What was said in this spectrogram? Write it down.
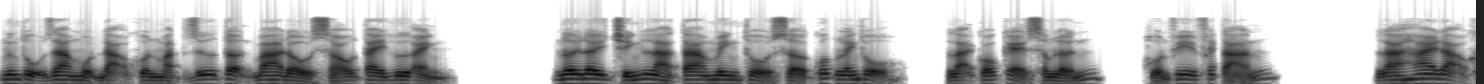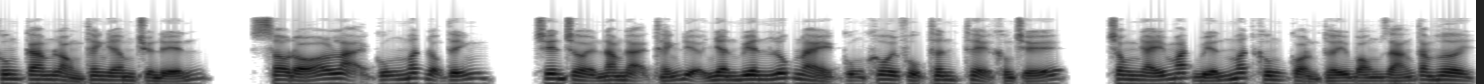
ngưng tụ ra một đạo khuôn mặt giữ tận ba đầu sáu tay hư ảnh. Nơi đây chính là ta minh thổ sở quốc lãnh thổ, lại có kẻ xâm lấn, hồn phi phách tán. Là hai đạo không cam lòng thanh âm truyền đến sau đó lại cũng mất động tĩnh, trên trời năm đại thánh địa nhân viên lúc này cũng khôi phục thân thể không chế, trong nháy mắt biến mất không còn thấy bóng dáng tăm hơi.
